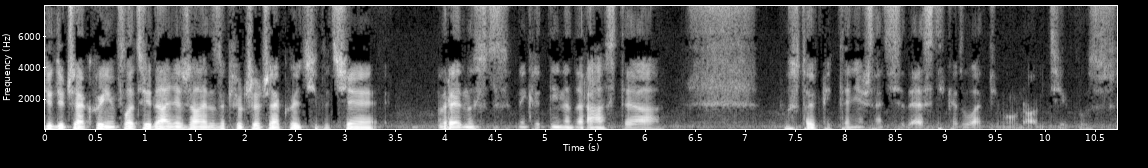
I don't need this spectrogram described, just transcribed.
ljudi očekuju inflaciju i dalje žele da zaključuju očekujući da će vrednost nekretnina da raste, a postoji pitanje šta će se desiti kad uletimo u novi ciklus.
